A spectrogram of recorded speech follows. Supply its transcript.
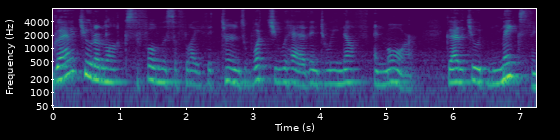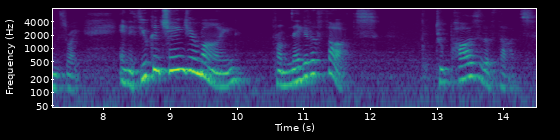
Gratitude unlocks the fullness of life. It turns what you have into enough and more. Gratitude makes things right. And if you can change your mind from negative thoughts to positive thoughts,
